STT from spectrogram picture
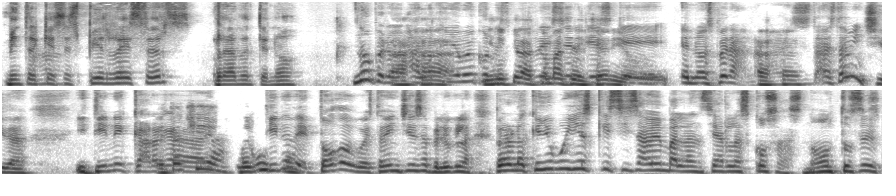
mientras que Ajá. Speed Racers realmente no. No, pero a lo que yo voy con no Speed Racer en es que eh, no espera, no, está, está bien chida y tiene carga, Está chida, me gusta. tiene de todo, güey, está bien chida esa película. Pero lo que yo voy es que sí saben balancear las cosas, ¿no? Entonces,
